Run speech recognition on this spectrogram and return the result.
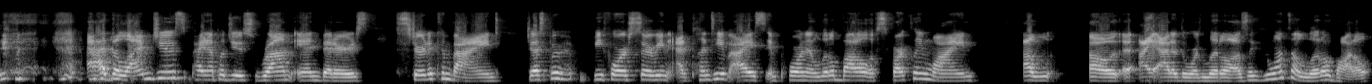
add the lime juice, pineapple juice, rum, and bitters. Stir to combine. Just be- before serving, add plenty of ice and pour in a little bottle of sparkling wine. Oh, I added the word little. I was like, who wants a little bottle?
